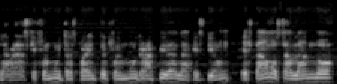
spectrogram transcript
la verdad es que fue muy transparente, fue muy rápida la gestión. Estábamos hablando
